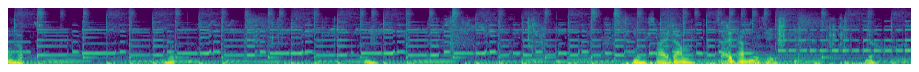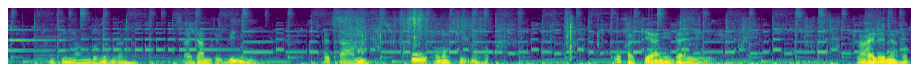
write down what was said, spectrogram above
นะครับนะครับนี่สายดำสายดำก็สิเดี๋ยวพี่น้องเบิ้งน้ำกันครับ สายดำจะวิ่งไปตามคู่ของมกพริกนะครับโอ้ขาแก่นี่ได้ หลายเลยนะครับ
